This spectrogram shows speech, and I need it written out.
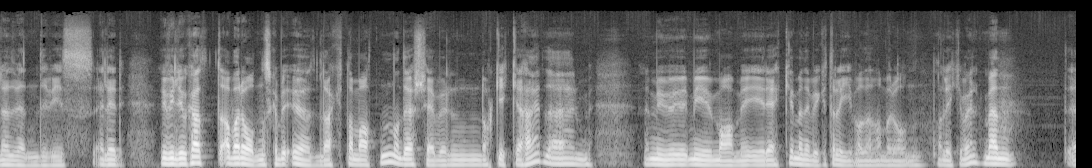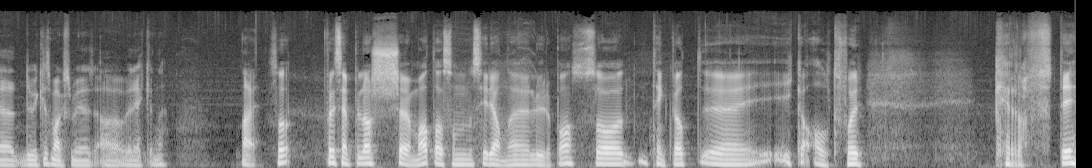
nødvendigvis Eller vi vil jo ikke at Amaronen skal bli ødelagt av maten, og det skjer vel nok ikke her. Det er mye, mye umami i reker, men det vil ikke ta livet av den Amaronen allikevel. Men eh, du vil ikke smake så mye av rekene. Nei. Så f.eks. av sjømat, da, som Sirianne lurer på, så tenker vi at eh, ikke altfor kraftig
